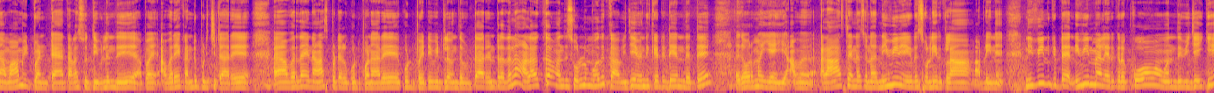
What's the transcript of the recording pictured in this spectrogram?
நான் வாமிட் பண்ணிட்டேன். தலை சுற்றி விழுந்து. அப்போ அவரே கண்டுபிடிச்சிட்டாரு. அவர் தான் என்னை ஹாஸ்பிட்டல் கூட்டு போனார். கூட்டு போயிட்டு வீட்டில் வந்து விட்டாருன்றதெல்லாம் அழகாக வந்து சொல்லும் போது கா விஜய் வந்து கேட்டுகிட்டே இருந்துட்டு அதுக்கப்புறமா ஏ அவன் லாஸ்ட்டாக என்ன சொன்னார்? நிவின் என்கிட்ட சொல்லியிருக்கலாம் அப்படின்னு. நிவின் கிட்ட நிவின் மேலே இருக்கிற கோவம் வந்து விஜய்க்கு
